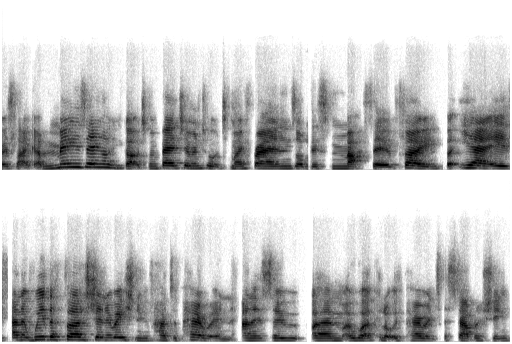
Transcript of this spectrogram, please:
was like amazing. I could go up to my bedroom and talk to my friends on this massive phone. But yeah, it's and we're the first generation who've had to parent, and it's so um, I work a lot with parents establishing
